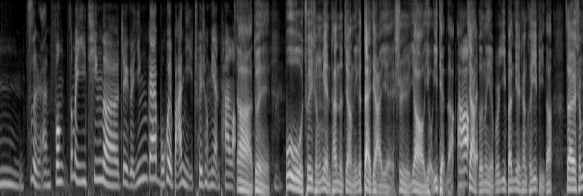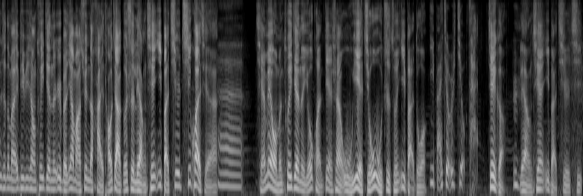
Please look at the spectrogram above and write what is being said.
嗯，自然风，这么一听呢，这个应该不会把你吹成面瘫了。啊，对嗯，不吹成面瘫的这样的一个代价也是要有一点的啊，价格呢也不是一般电商可以比的。在什么值得买 APP 上推荐的日本亚马逊的海淘价格是两千一百七十七块钱，呃，前面我们推荐的有款电扇午夜九五至尊一百多，一百九十九才。这个嗯两千一百七十七，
